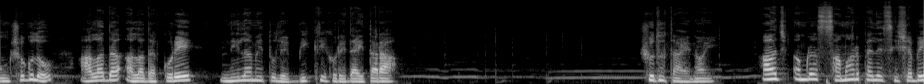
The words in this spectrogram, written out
অংশগুলো আলাদা আলাদা করে নিলামে তুলে বিক্রি করে দেয় তারা। শুধু তাই নয়, আজ আমরা সামার প্যালেস হিসেবে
